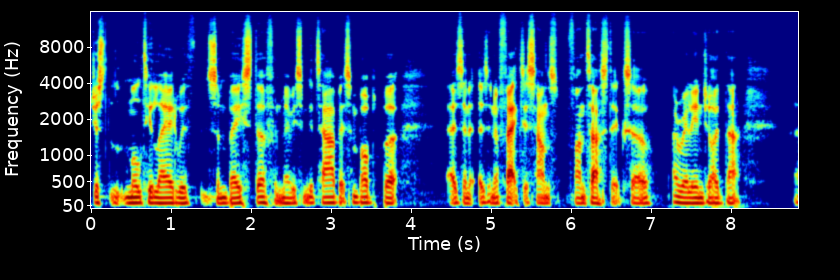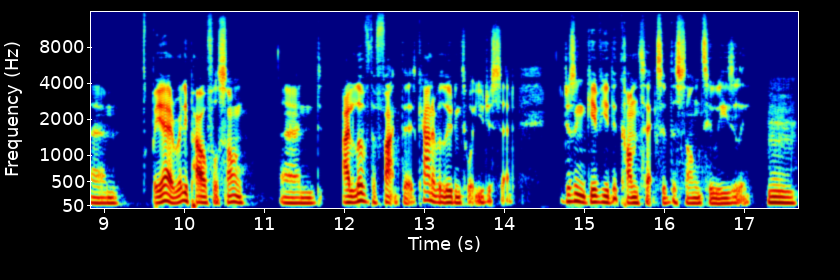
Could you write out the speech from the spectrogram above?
just multi-layered with some bass stuff and maybe some guitar bits and bobs, but as an as an effect, it sounds fantastic. So I really enjoyed that. Um, but yeah, really powerful song, and I love the fact that it's kind of alluding to what you just said. It doesn't give you the context of the song too easily, mm.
